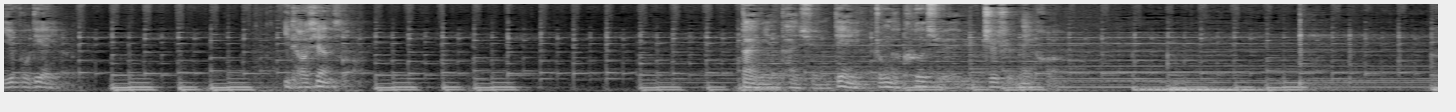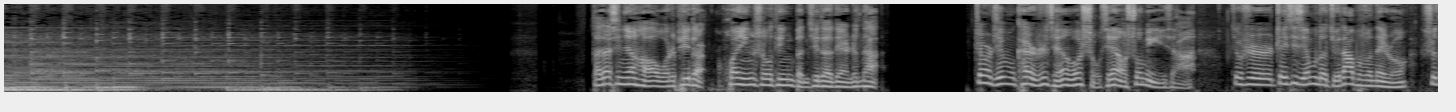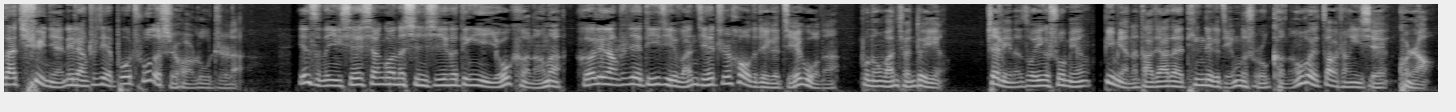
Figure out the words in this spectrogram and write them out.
一部电影，一条线索，带您探寻电影中的科学与知识内核。大家新年好，我是 Peter，欢迎收听本期的电影侦探。正式节目开始之前，我首先要说明一下啊，就是这期节目的绝大部分内容是在去年《力量之戒》播出的时候录制的，因此呢，一些相关的信息和定义有可能呢和《力量之戒》第一季完结之后的这个结果呢不能完全对应。这里呢做一个说明，避免呢大家在听这个节目的时候可能会造成一些困扰。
